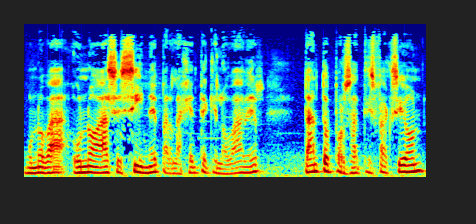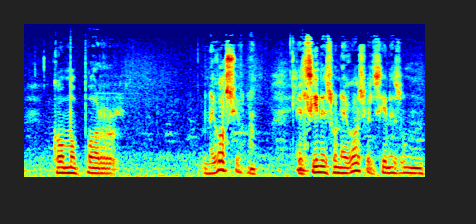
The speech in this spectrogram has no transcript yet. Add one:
Uno va, uno hace cine para la gente que lo va a ver, tanto por satisfacción como por negocio. El cine es un negocio, el cine es un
